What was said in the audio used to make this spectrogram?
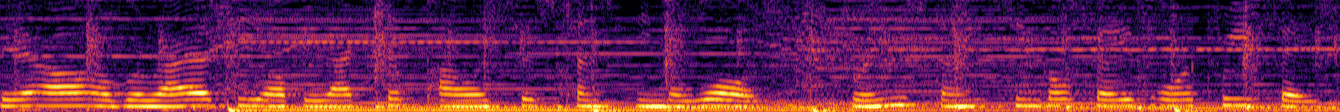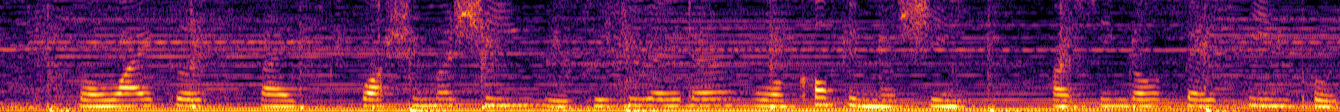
There are a variety of electric power systems in the world, for instance, single-phase or three-phase, for white goods like washing machine, refrigerator, or coffee machine are single-phase input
